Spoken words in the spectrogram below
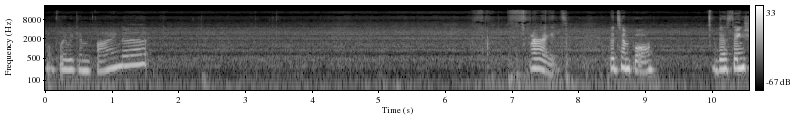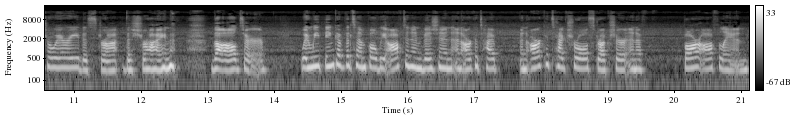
Hopefully we can find it. All right, the Temple the sanctuary, the, the shrine, the altar. When we think of the temple, we often envision an archetype, an architectural structure in a far off land.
